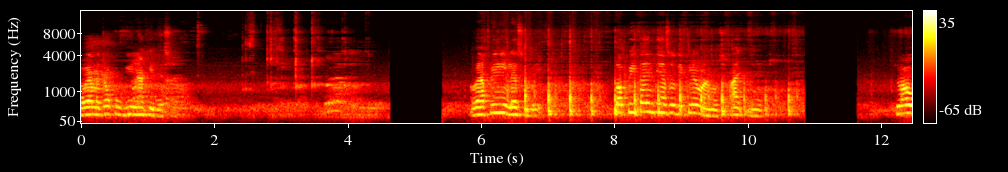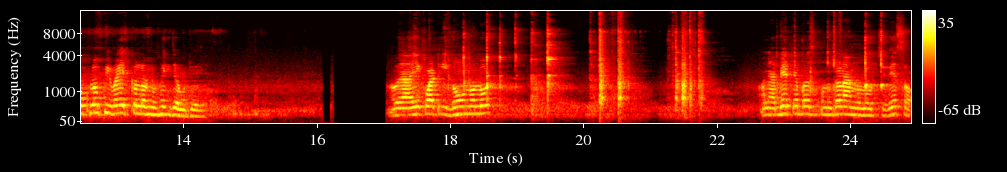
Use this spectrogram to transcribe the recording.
હવે આમાં ચોખ્ખું ઘી નાખી દેશું. હવે આ પીણી લેશું ભાઈ તો પીતા ને ત્યાં સુધી પીણવાનું છે પાંચ મિનિટ. જો આવું ફ્લોફી વ્હાઈટ કલરનું થઈ જવું જોઈએ. હવે આ એક વાટકી ઘઉંનો લોટ. અને આ બે ટેબલ સ્પૂન ચણાનો લોટ છે વેસો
